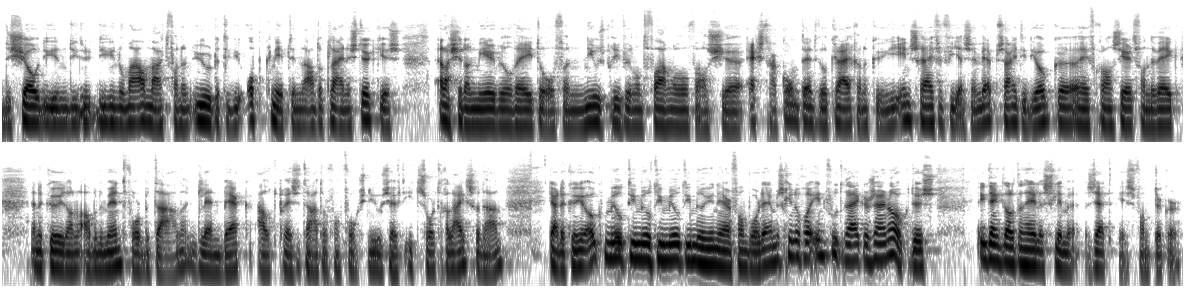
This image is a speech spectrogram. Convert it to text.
de show die, die, die hij normaal maakt van een uur, dat hij die opknipt in een aantal kleine stukjes. En als je dan meer wil weten of een nieuwsbrief wil ontvangen of als je extra content wil krijgen, dan kun je je inschrijven via zijn website, die hij ook uh, heeft gelanceerd van de week. En dan kun je dan een abonnement voor betalen. Glenn Beck, oud-presentator van Fox News, heeft iets soortgelijks gedaan. Ja, daar kun je ook multi, multi, multimiljonair van worden. En misschien nog wel invloedrijker zijn ook. Dus ik denk dat het een hele slimme zet is van Tucker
